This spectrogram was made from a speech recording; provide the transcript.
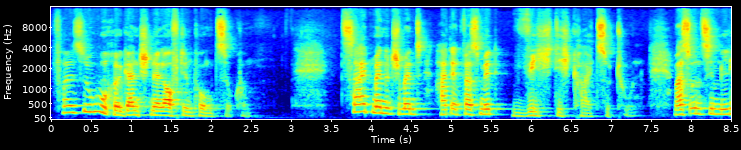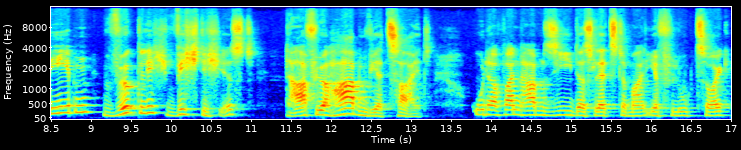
versuche, ganz schnell auf den Punkt zu kommen. Zeitmanagement hat etwas mit Wichtigkeit zu tun. Was uns im Leben wirklich wichtig ist, dafür haben wir Zeit. Oder wann haben Sie das letzte Mal Ihr Flugzeug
